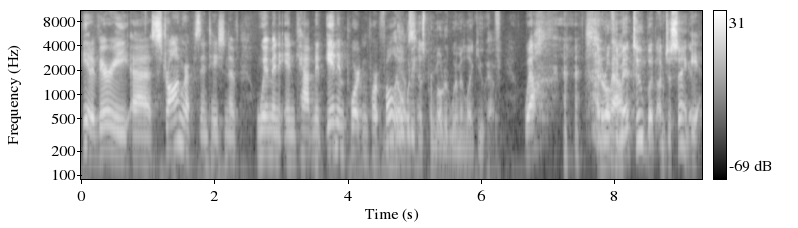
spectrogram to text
he had a very uh, strong representation of women in cabinet in important portfolios. Nobody has promoted women like you have. Well, I don't know well, if you meant to, but I'm just saying it. Yeah.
